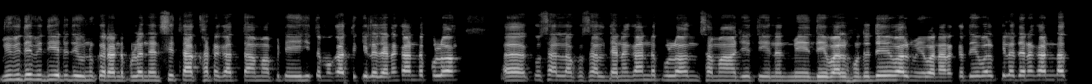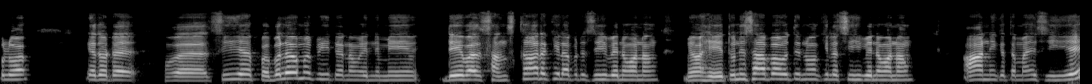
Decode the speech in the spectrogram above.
විධ විදියට දියුණු කරන්න පුළ දැන් සිතා කටගත්තාම අපිට හිත මොකක්ති කියල දැනගන්න පුළුවන් කුසල් අකුසල් දැනගන්න පුළුවන් සමාජය තියන මේ දේවල් හොඳ දේවල් මේ නරක දේවල් කියල දැනගන්නත් පුළුවන් එතොට සීය ප්‍රබලවම පිහිටන වෙන්න මේ දේවල් සංස්කාර කියල අපට සිහි වෙනවනම් මෙවා හේතු නිසා පවතිනවා කියල සිහි වෙනවනම් ආනික තමයි සීයේ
